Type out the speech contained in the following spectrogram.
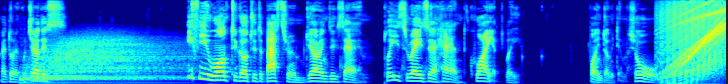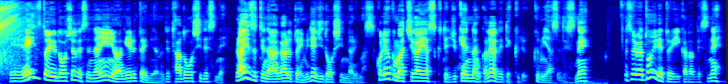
回答例こちらです。If you want to go to the bathroom during the exam, please raise your hand quietly. ポイントを見てみましょう。えー、raise という動詞はですね、何々を上げるという意味なので多動詞ですね。rise っていうのは上がるという意味で自動詞になります。これよく間違いやすくて受験なんかでは出てくる組み合わせですね。それからトイレという言い方ですね。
